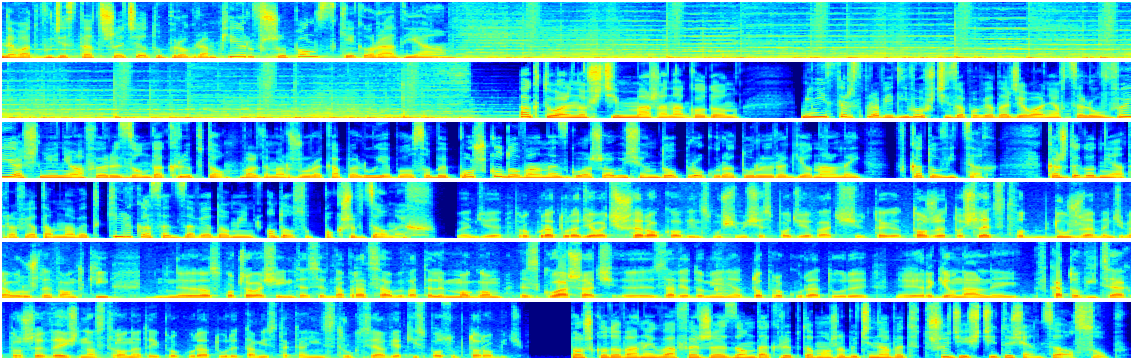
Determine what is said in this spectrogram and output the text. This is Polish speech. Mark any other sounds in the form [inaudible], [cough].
Minęła 23, a tu program pierwszy Polskiego Radia. Aktualności Marzena Godon. Minister Sprawiedliwości zapowiada działania w celu wyjaśnienia afery Zonda Krypto. Waldemar Żurek apeluje, by osoby poszkodowane zgłaszały się do prokuratury regionalnej w Katowicach. Każdego dnia trafia tam nawet kilkaset zawiadomień od osób pokrzywdzonych. Będzie prokuratura działać szeroko, więc musimy się spodziewać te, to, że to śledztwo duże będzie miało różne wątki. Rozpoczęła się intensywna praca. Obywatele mogą zgłaszać e, zawiadomienia do prokuratury e, regionalnej w Katowicach. Proszę wejść na stronę tej prokuratury. Tam jest taka instrukcja, w jaki sposób to robić. Poszkodowanych w aferze Zonda Krypto może być nawet 30 tysięcy osób.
